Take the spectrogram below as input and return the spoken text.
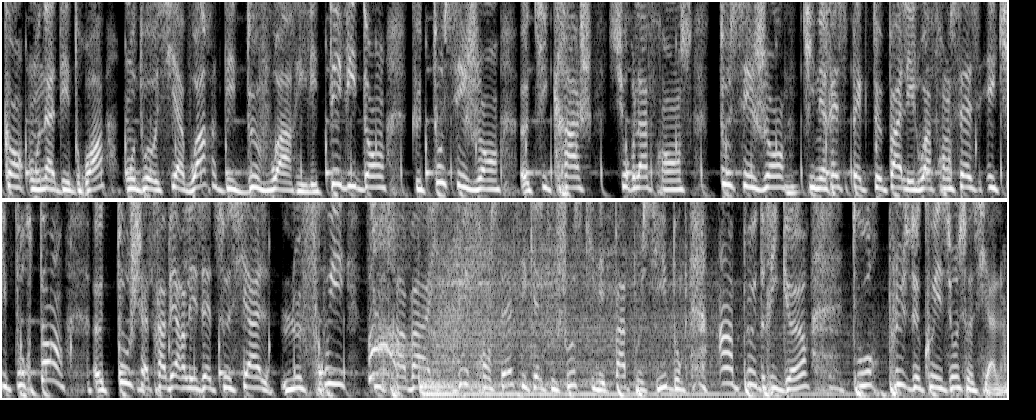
Quand on a des droits, on doit aussi avoir des devoirs. Il est évident que tous ces gens euh, qui crachent sur la France, tous ces gens qui ne respectent pas les lois françaises et qui pourtant euh, touchent à travers les aides sociales le fruit du travail des Français, c'est quelque chose qui n'est pas possible. Donc un peu de rigueur pour plus de cohésion sociale.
